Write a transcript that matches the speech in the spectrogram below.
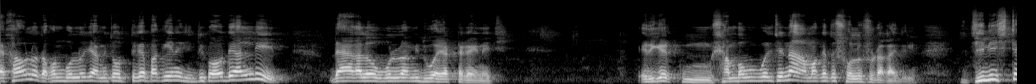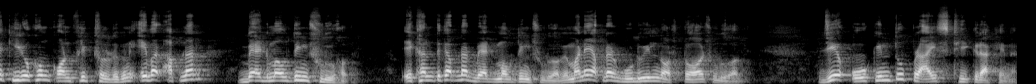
দেখা হলো, তখন বলল যে আমি তো ওর থেকে পাখি এনেছি, তুই কত দিয়ে আনলি? দেখা গেল ও বলল, আমি দু হাজার টাকা এনেছি। এদিকে শ্যামবাবু বলছে, না, আমাকে তো ষোলোশো টাকায় দিল। জিনিসটা কীরকম কনফ্লিক্ট হলো দেখুন, এবার আপনার ব্যাড মাউথিং শুরু হবে। এখান থেকে আপনার ব্যাড মাউথিং শুরু হবে মানে আপনার গুডউইল নষ্ট হওয়া শুরু হবে। যে ও কিন্তু প্রাইস ঠিক রাখে না।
